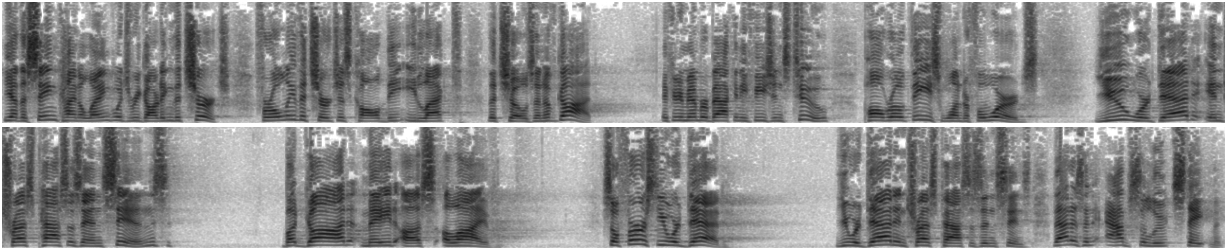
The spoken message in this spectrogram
you have the same kind of language regarding the church. For only the church is called the elect, the chosen of God. If you remember back in Ephesians 2, Paul wrote these wonderful words. You were dead in trespasses and sins, but God made us alive. So first you were dead. You were dead in trespasses and sins. That is an absolute statement.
